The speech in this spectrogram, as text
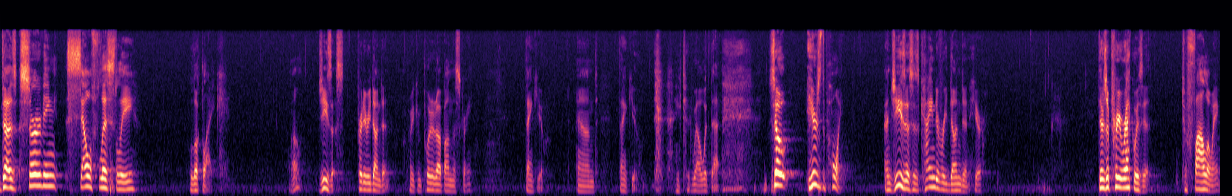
does serving selflessly look like? Well, Jesus, pretty redundant. We can put it up on the screen. Thank you. And thank you. you did well with that. So here's the point, and Jesus is kind of redundant here. There's a prerequisite to following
